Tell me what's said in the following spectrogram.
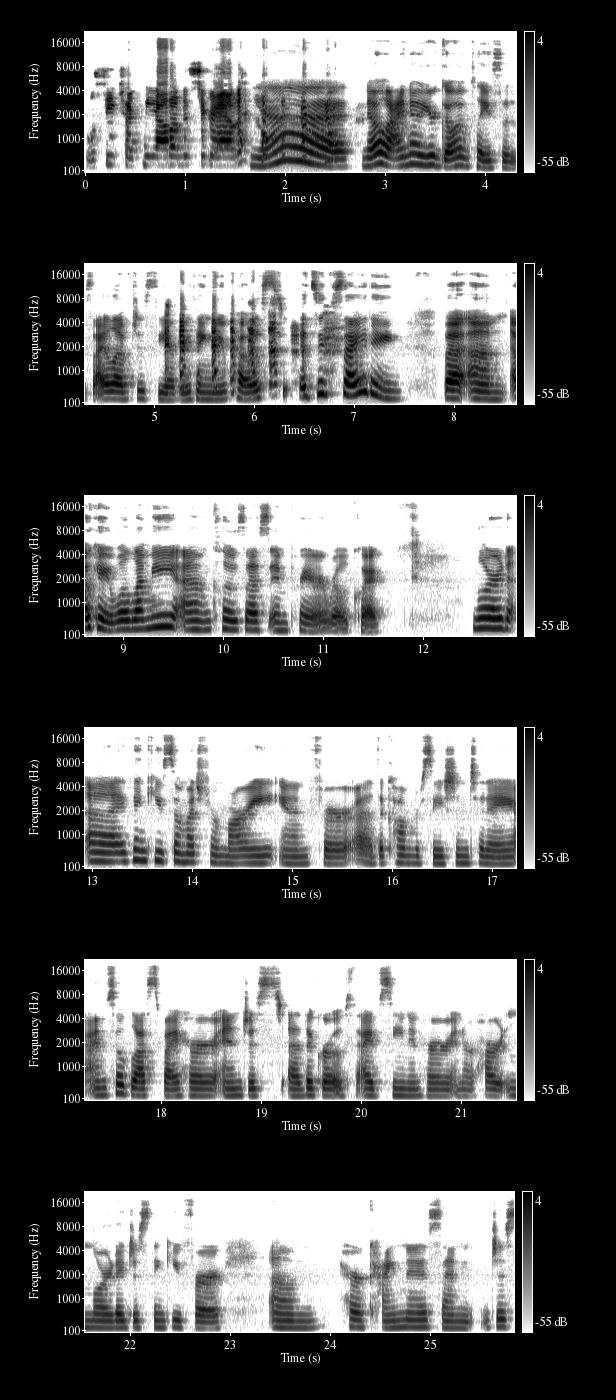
We'll see. Check me out on Instagram. yeah. No, I know you're going places. I love to see everything you post. It's exciting. But um okay, well let me um close us in prayer real quick. Lord, uh, I thank you so much for Mari and for uh, the conversation today. I'm so blessed by her and just uh, the growth I've seen in her and her heart. And Lord, I just thank you for um, her kindness and just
